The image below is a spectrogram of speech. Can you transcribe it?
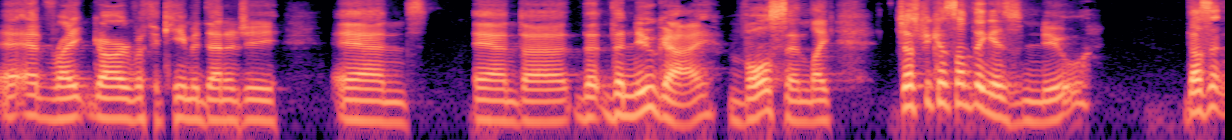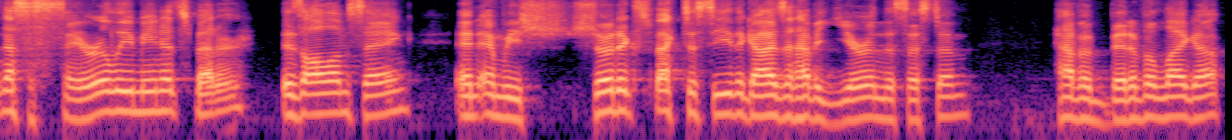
at, right guard with hakeem adeniji and and uh the the new guy volson. Like just because something is new doesn't necessarily mean it's better is all i'm saying and and we sh- should expect to see the guys that have a year in the system have a bit of a leg up,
